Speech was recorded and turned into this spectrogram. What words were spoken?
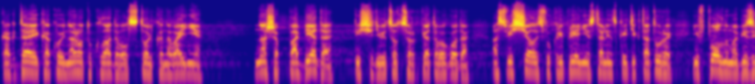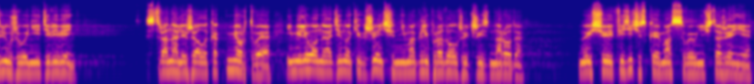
Когда и какой народ укладывал столько на войне? Наша победа – 1945 года освещалась в укреплении сталинской диктатуры и в полном обезлюживании деревень. Страна лежала как мертвая, и миллионы одиноких женщин не могли продолжить жизнь народа. Но еще и физическое массовое уничтожение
